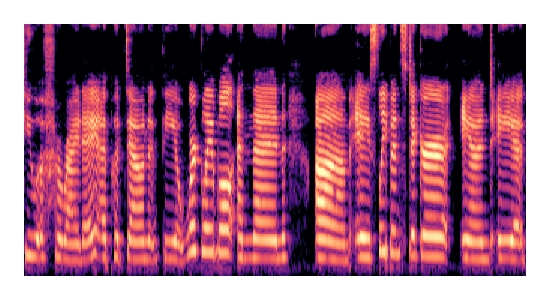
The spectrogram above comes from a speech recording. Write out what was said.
to Friday, I put down the work label and then um, a sleep in sticker and a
